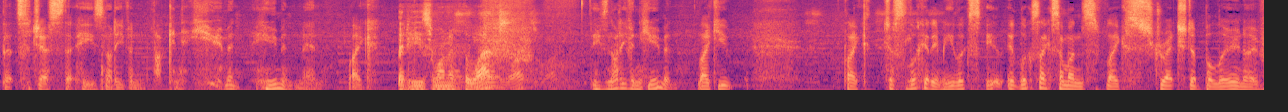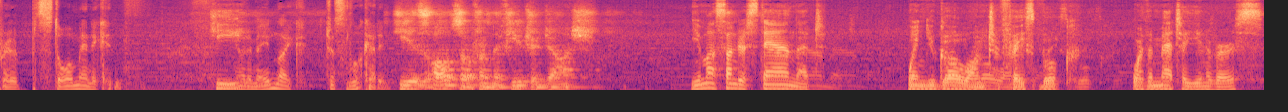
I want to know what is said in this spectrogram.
that suggests that he's not even fucking human, human, man. Like, But he's one of the what? he's not even human. Like you, like just look at him. He looks. It, looks like someone's like stretched a balloon over a store mannequin. He You know what I mean? Like, just look at him. He is also from the future, Josh. You must understand that when you go onto Facebook or the meta universe,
